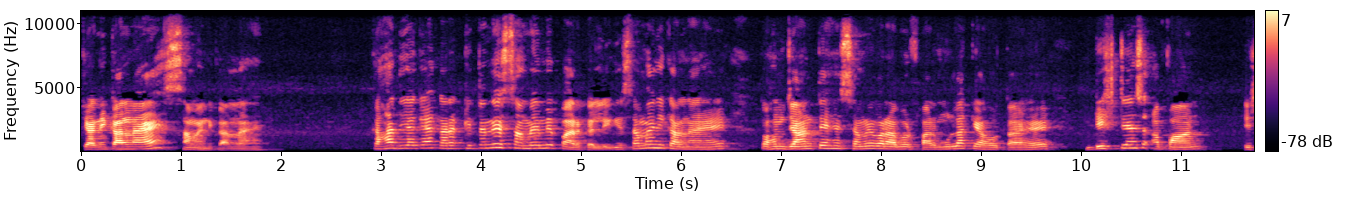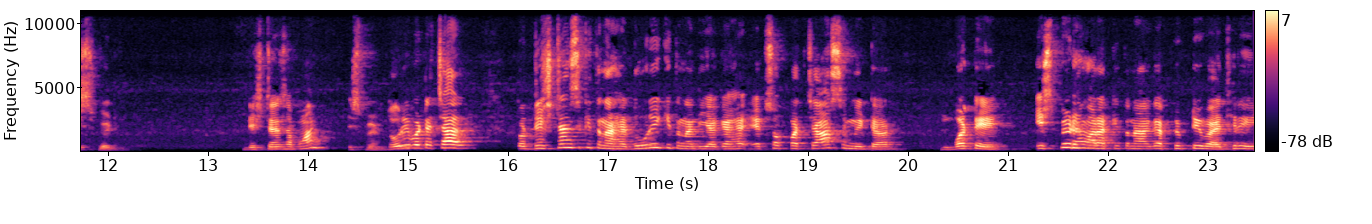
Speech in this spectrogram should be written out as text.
क्या निकालना है? समय निकालना है। कहाँ दिया गया? कर कितने समय में पार कर लीजिए समय निकालना है। तो हम जानते हैं समय बराबर फार्मूला क्या होता है? Distance upon speed. Distance upon speed. दूरी बटे चार। तो डिस्टेंस कितना है? दूरी कितना दिया गया है? 150 मीटर बटे, स्पीड हमारा कितना आ गया? 50 बाई थ्री।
